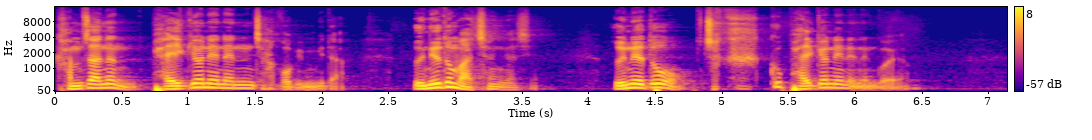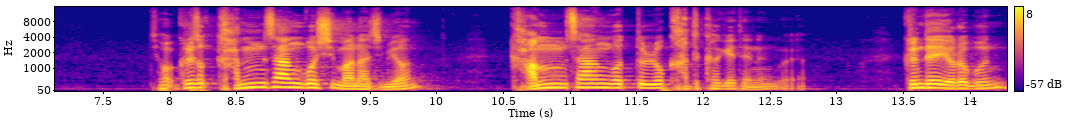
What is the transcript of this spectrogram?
감사는 발견해내는 작업입니다. 은혜도 마찬가지. 은혜도 자꾸 발견해내는 거예요. 저- 그래서 감사한 것이 많아지면 감사한 것들로 가득하게 되는 거예요. 그런데 여러분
